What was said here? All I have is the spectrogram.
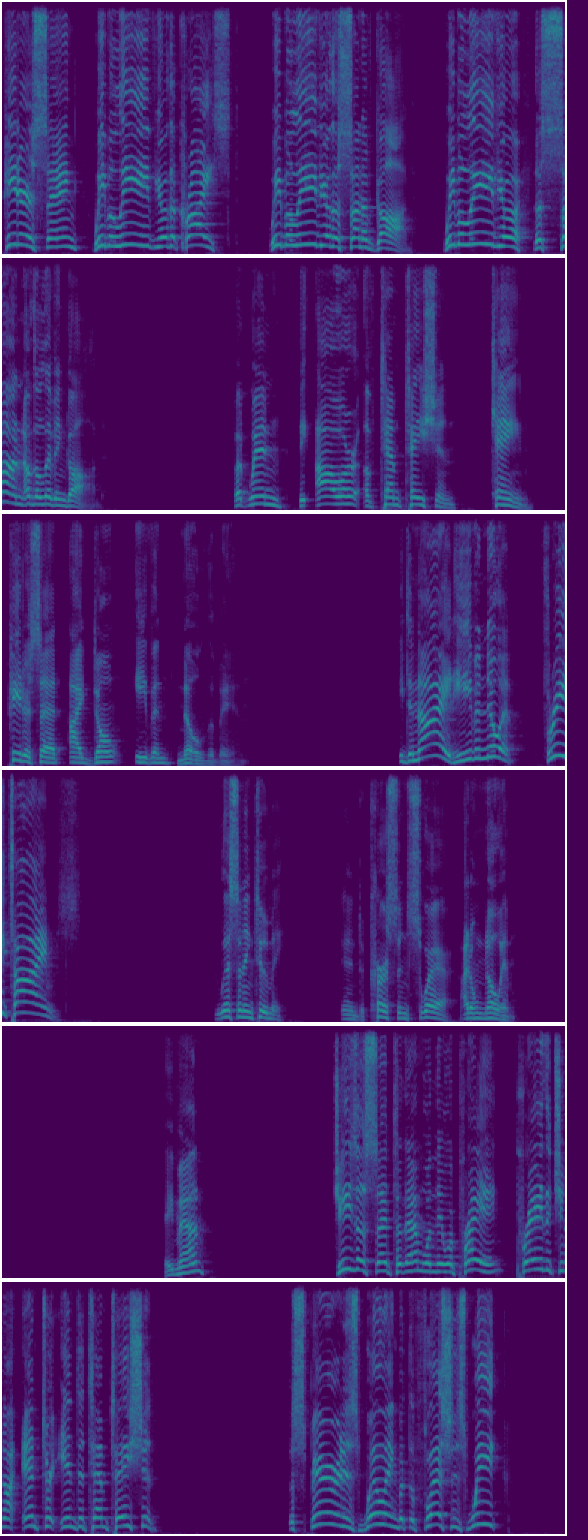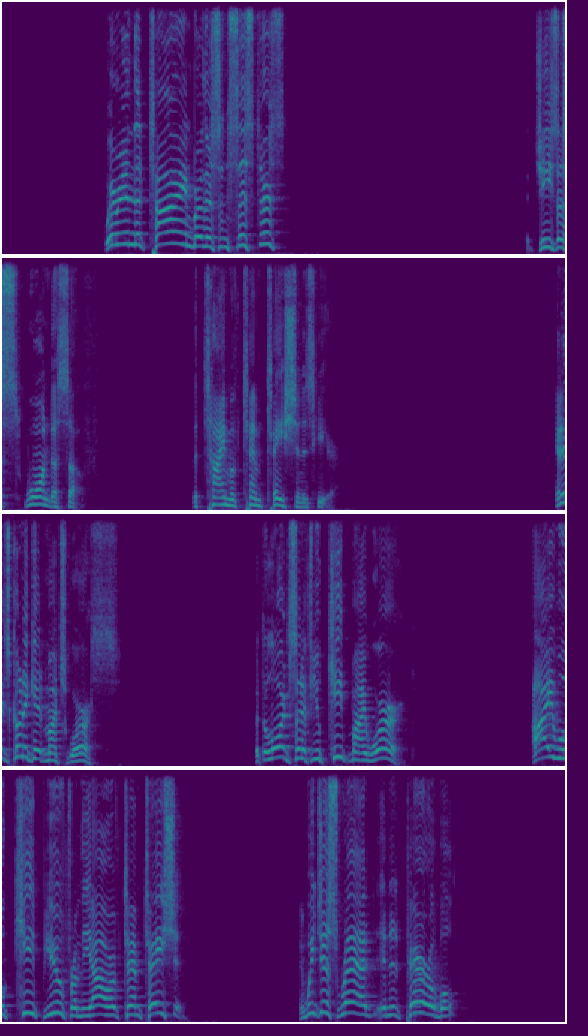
Peter is saying, We believe you're the Christ. We believe you're the Son of God. We believe you're the Son of the living God. But when the hour of temptation came, Peter said, I don't even know the man. He denied he even knew him three times. Listening to me and to curse and swear, I don't know him. Amen. Jesus said to them when they were praying, Pray that you not enter into temptation. The spirit is willing, but the flesh is weak. We're in the time, brothers and sisters, that Jesus warned us of. The time of temptation is here. And it's going to get much worse. But the Lord said, if you keep my word, I will keep you from the hour of temptation. And we just read in a parable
